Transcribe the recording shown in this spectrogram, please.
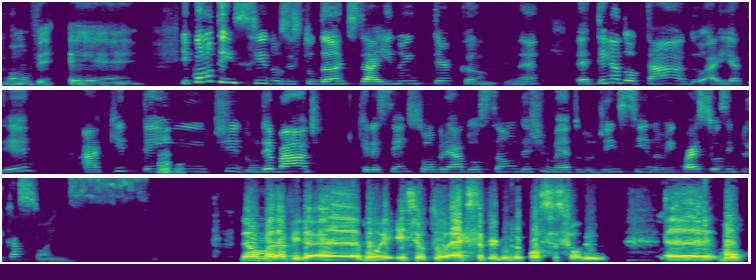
Vamos ver. É, e como tem sido os estudantes aí no intercâmbio, né? É, tem adotado a IAD? Aqui tem uhum. tido um debate crescente sobre a adoção deste método de ensino e quais suas implicações. Não, maravilha. É, bom, esse eu tô, essa pergunta eu posso responder. É, bom,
